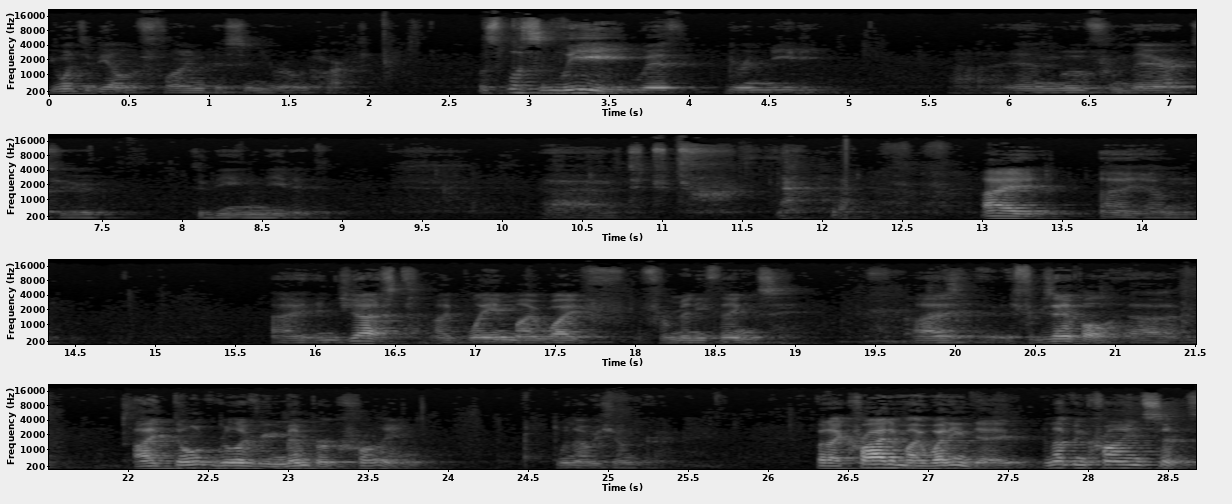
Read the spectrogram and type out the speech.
You want to be able to find this in your own heart. Let's, let's lead with your needy and move from there to, to being needed. I, I, um, I ingest, I blame my wife for many things. I, for example, uh, I don't really remember crying when I was younger. But I cried on my wedding day, and I've been crying since.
